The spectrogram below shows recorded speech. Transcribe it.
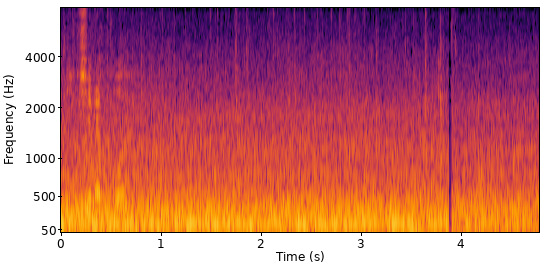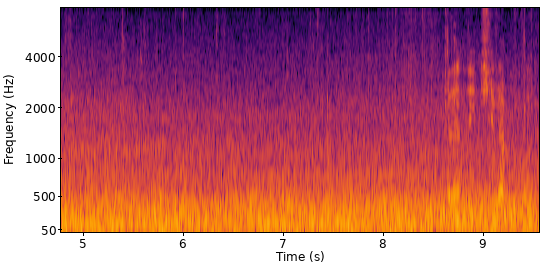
de Tirapuã. Entrando em Tirapuã.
